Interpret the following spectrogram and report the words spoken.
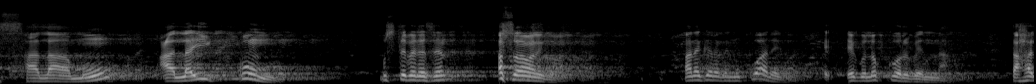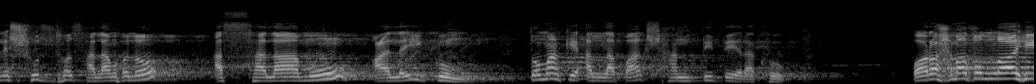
আসসালামু আলাইকুম। বুঝতে পেরেছেন? আসসালামু আলাইকুম। অনেকে এরকম করেন, এগুলো করবেন না। তাহলে শুদ্ধ সালাম হলো, আসসালামু আলাইকুম। তোমাকে আল্লাহ পাক শান্তিতে রাখুক। অরহমাতুল্লাহি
